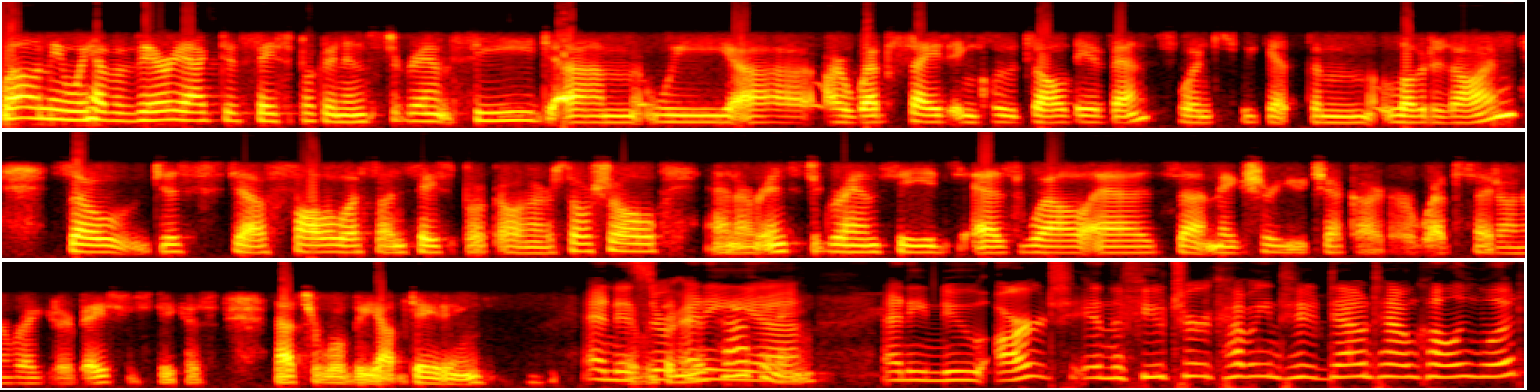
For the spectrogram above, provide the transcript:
Well, I mean, we have a very active Facebook and Instagram feed. Um, we uh, our website includes all the events once we get them loaded on. So just uh, follow us on Facebook on our social and our Instagram feeds, as well as uh, make sure you check out our website on a regular basis because that's where we'll be updating. And is there any? Uh, any new art in the future coming to downtown Collingwood?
